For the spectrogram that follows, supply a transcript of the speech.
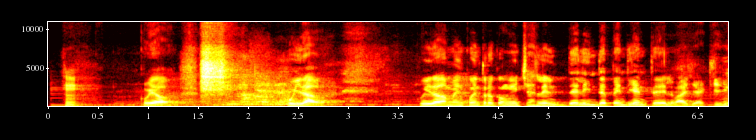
Hmm, cuidado, cuidado. Cuidado me encuentro con hinchas del Independiente del Valle aquí.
